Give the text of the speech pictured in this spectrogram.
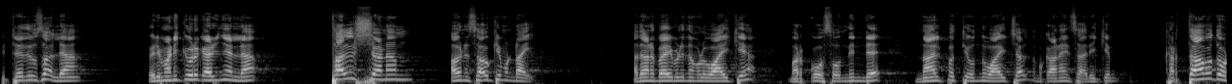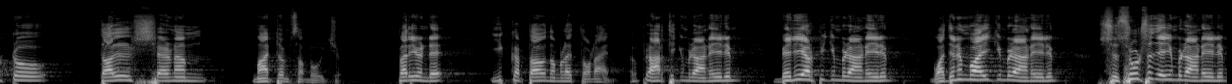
പിറ്റേ ദിവസമല്ല ഒരു മണിക്കൂർ കഴിഞ്ഞല്ല തൽക്ഷണം അവന് സൗഖ്യമുണ്ടായി. അതാണ് ബൈബിളിൽ നമ്മൾ വായിക്കുക. മർക്കോസ് ഒന്നിന്റെ നാൽപ്പത്തി ഒന്ന് വായിച്ചാൽ നമുക്ക് കാണാൻ സാധിക്കും. കർത്താവ് തൊട്ടു തൽക്ഷണം മാറ്റം സംഭവിച്ചു. പറയുണ്ട് ഈ കർത്താവ് നമ്മളെ തൊടാൻ. പ്രാർത്ഥിക്കുമ്പോഴാണേലും ബലി അർപ്പിക്കുമ്പോഴാണേലും വചനം വായിക്കുമ്പോഴാണേലും ശുശ്രൂഷ ചെയ്യുമ്പോഴാണേലും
